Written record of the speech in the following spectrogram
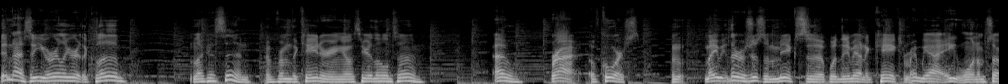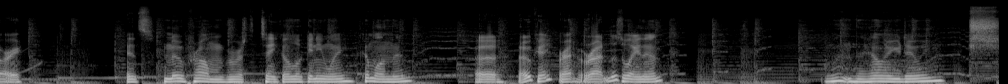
didn't I see you earlier at the club? Like I said, I'm from the catering. I was here the whole time. Oh, right, of course. Um, maybe there was just a mix-up with the amount of cakes, or maybe I ate one, I'm sorry. It's no problem for us to take a look anyway. Come on then. Uh, okay, right, right this way then. What in the hell are you doing? Shh.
